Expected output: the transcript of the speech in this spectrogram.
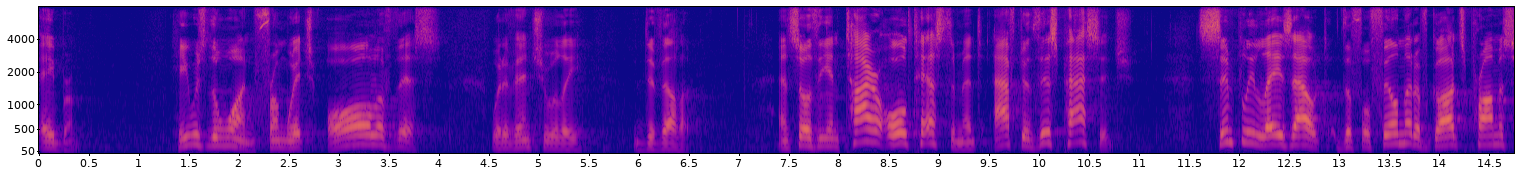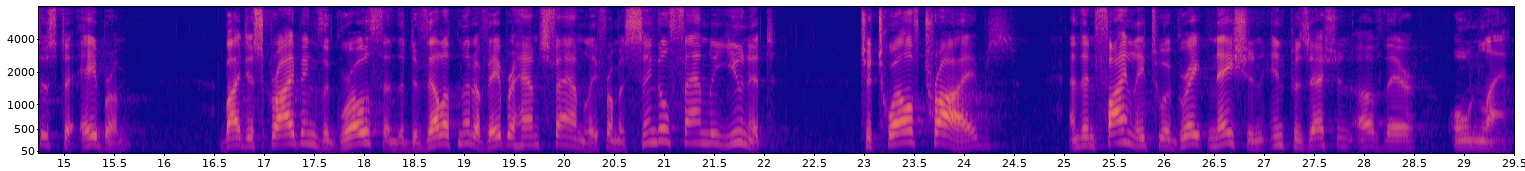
Abram. He was the one from which all of this would eventually develop. And so the entire Old Testament after this passage simply lays out the fulfillment of God's promises to Abram by describing the growth and the development of Abraham's family from a single family unit to 12 tribes and then finally to a great nation in possession of their own land.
